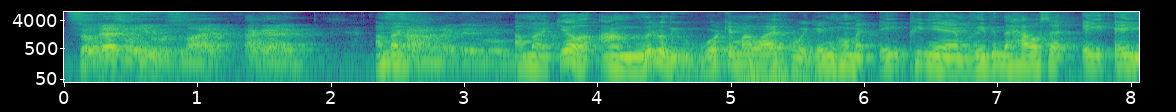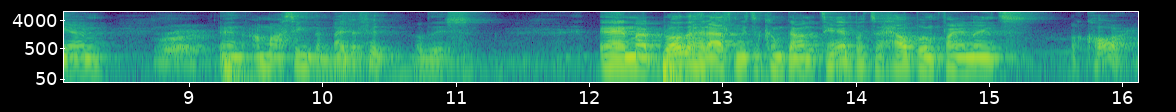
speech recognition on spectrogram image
so that's when you was like, I gotta. I'm it's like- time to make that move. I'm like, yo, I'm literally working my life away, getting home at 8 p.m., leaving the house at 8 a.m., right. and I'm not seeing the benefit of this. And my brother had asked me to come down to Tampa to help him finance a car.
